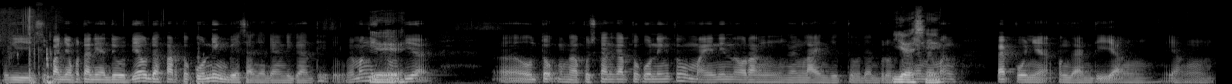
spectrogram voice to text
Di sepanjang pertandingan itu dia udah kartu kuning biasanya yang diganti itu. Memang yeah. itu iya. dia uh, untuk menghapuskan kartu kuning tuh mainin orang yang lain gitu. Dan beruntungnya yes, iya memang Pep punya pengganti yang yang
